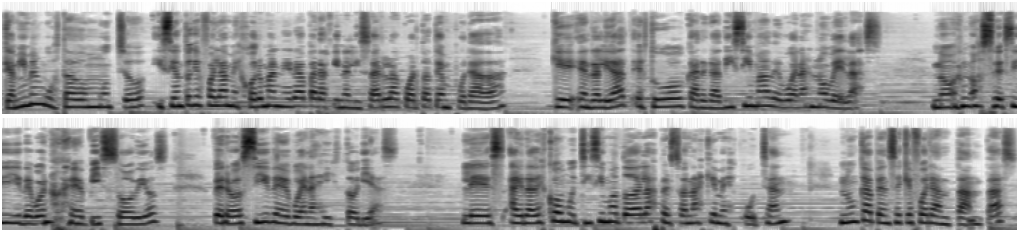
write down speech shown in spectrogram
que a mí me han gustado mucho y siento que fue la mejor manera para finalizar la cuarta temporada, que en realidad estuvo cargadísima de buenas novelas. No, no sé si de buenos episodios, pero sí de buenas historias. Les agradezco muchísimo a todas las personas que me escuchan. Nunca pensé que fueran tantas.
